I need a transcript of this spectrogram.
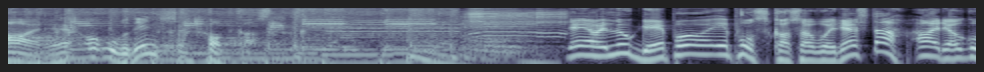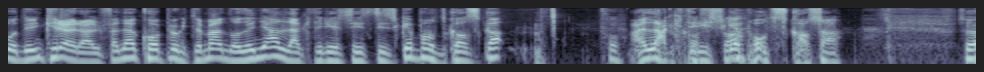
Are og Odins podkast. Det har ligget på i postkassa vår, da. Are og Odin, krøralfen, nrk.no, den elektrisistiske postkassa. Elektriske postkassa. postkassa. Så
